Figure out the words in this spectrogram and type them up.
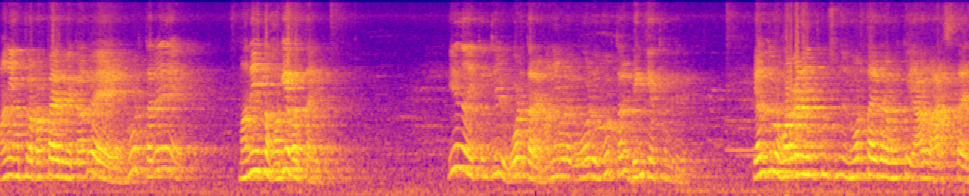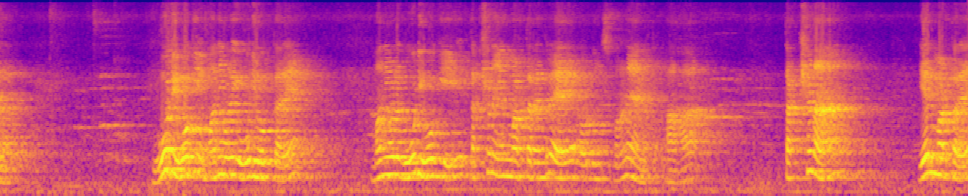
ಮನೆ ಹತ್ರ ಬರ್ತಾ ಇರಬೇಕಾದ್ರೆ ನೋಡ್ತಾರೆ ಮನೆಯಿಂದ ಹೊಗೆ ಬರ್ತಾ ಇದೆ. ಏನಾಯ್ತು ಅಂತ ಹೇಳಿ ಓಡ್ತಾರೆ. ಮನೆಯೊಳಗೆ ಓಡಿ ನೋಡ್ತಾರೆ, ಬೆಂಕಿ ಹತ್ಕೊಂಡಿದೆ ಎಲ್ಲರೂ ಹೊರಗಡೆ ನಿಂತ್ಕೊಂಡು ಸುಮ್ಮನೆ ನೋಡ್ತಾ ಇದ್ದಾರೆ ಹೊರತು ಯಾರು ಆರಿಸ್ತಾ ಇಲ್ಲ. ಓಡಿ ಹೋಗಿ ಮನೆಯೊಳಗೆ ಓಡಿ ಹೋಗ್ತಾರೆ. ಮನೆಯೊಳಗೆ ಓಡಿ ಹೋಗಿ ತಕ್ಷಣ ಏನು ಮಾಡ್ತಾರೆ ಅಂದರೆ ಅವ್ರಿಗೊಂದು ಸ್ಮರಣೆ ಆಗುತ್ತೆ. ಆಹಾ. ತಕ್ಷಣ ಏನು ಮಾಡ್ತಾರೆ?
